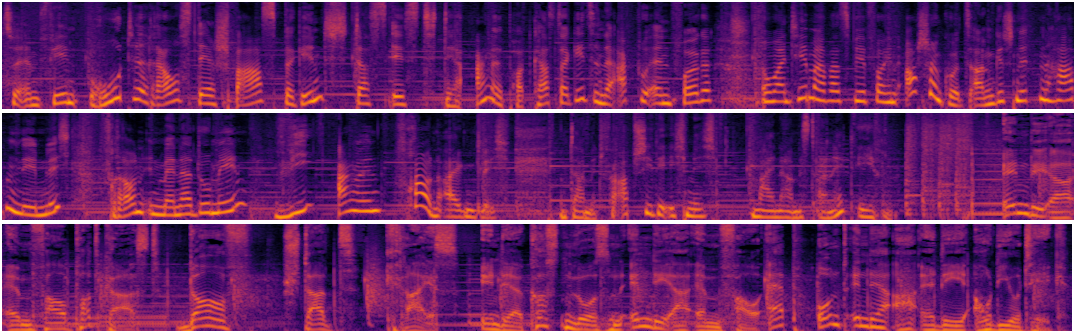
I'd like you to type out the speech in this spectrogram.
zu empfehlen. Route raus der Spaß Spaß beginnt. Das ist der Angel-Podcast. Da geht es in der aktuellen Folge um ein Thema, was wir vorhin auch schon kurz angeschnitten haben, nämlich Frauen in Männerdomänen. Wie angeln Frauen eigentlich? Und damit verabschiede ich mich. Mein Name ist Annette Even. NDR MV Podcast. Dorf, Stadt, Kreis. In der kostenlosen NDR MV App und in der ARD Audiothek.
